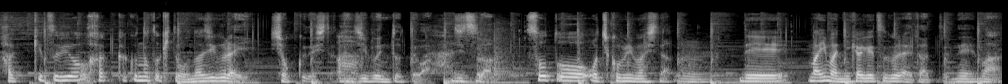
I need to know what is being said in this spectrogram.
白血病発覚の時と同じぐらいショックでしたね自分にとっては、はい、実は。相当落ち込みました、うん、で、まあ、今2か月ぐらい経ってね、まあ、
